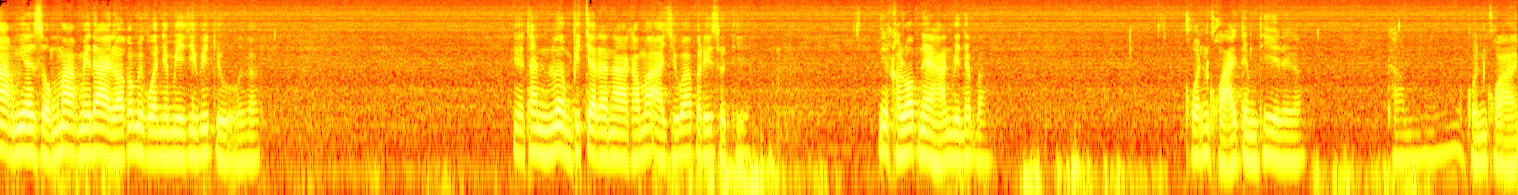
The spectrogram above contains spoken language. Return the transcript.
มากมีอสงมากไม่ได้ เราก็ไม่ควรจะมีชีวิตอยู่ครับเนี่ยท่านเริ่มพิจารณาคำว่าอาชีวะปริสุทธิเนี่ยเคารพในอาหารบิณฑบาตขวนขวายเต็มที่เลยครับทำขวนขวาย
